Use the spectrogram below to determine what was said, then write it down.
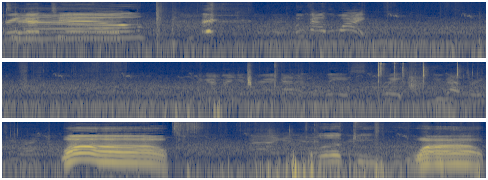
Gran got two. Move out of the way. I got mine at three. I got it at least. Wait, you got three too, right? Wow. I got mine at Look three. you. Wow.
